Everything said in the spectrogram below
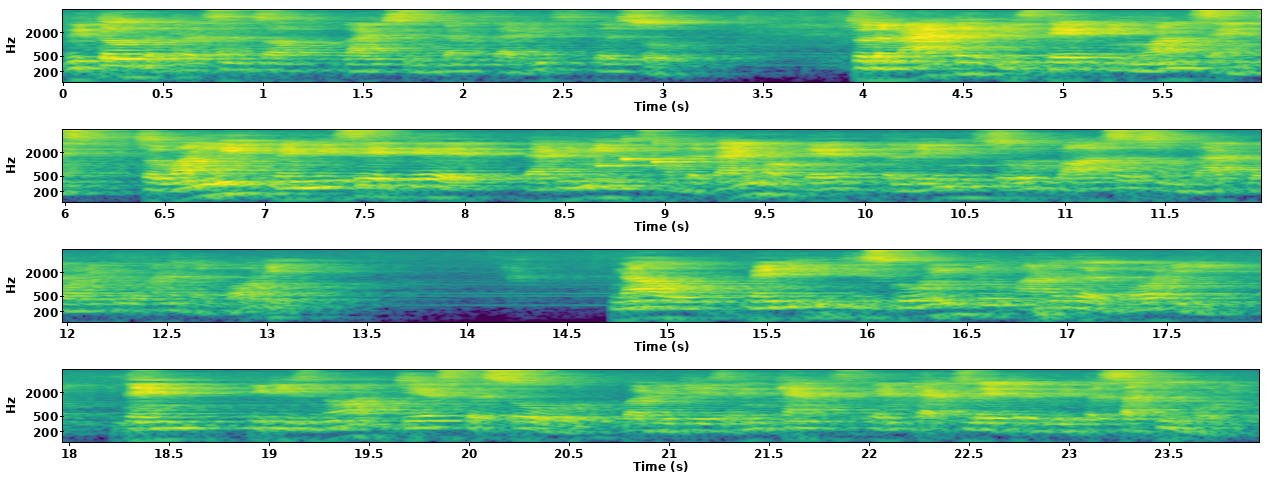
without the presence of life symptoms, that is the soul. So the matter is dead in one sense. So only when we say dead, that means at the time of death, the living soul passes from that body to another body. Now, when it is going to another body, then it is not just the soul, but it is encaps- encapsulated with the subtle body.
